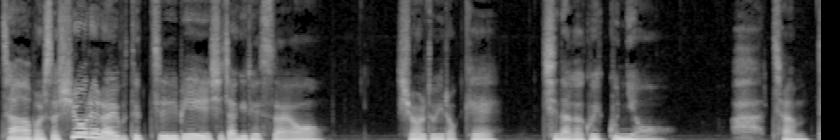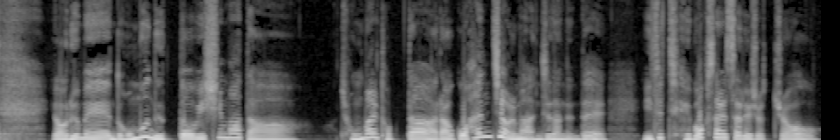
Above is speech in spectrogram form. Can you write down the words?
자, 벌써 10월의 라이브 특집이 시작이 됐어요. 10월도 이렇게 지나가고 있군요. 아, 참. 여름에 너무 늦더위 심하다. 정말 덥다라고 한 지 얼마 안 지났는데, 이제 제법 쌀쌀해졌죠.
